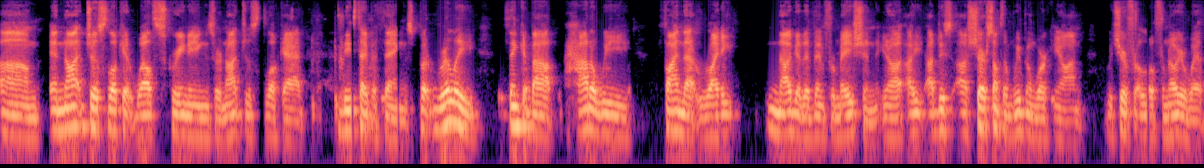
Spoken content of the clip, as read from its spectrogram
um, and not just look at wealth screenings or not just look at these type of things, but really think about how do we find that right nugget of information. You know, I, I'll just I'll share something we've been working on, which you're a little familiar with.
